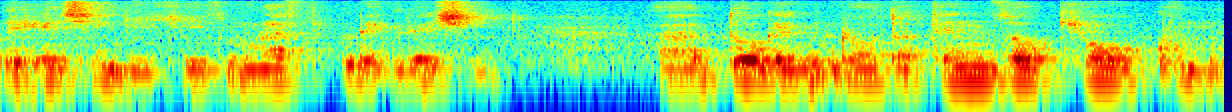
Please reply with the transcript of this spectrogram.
Eihei Shingi, his monastic regulation, uh, Dogen wrote a Tenzo Kyokun.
